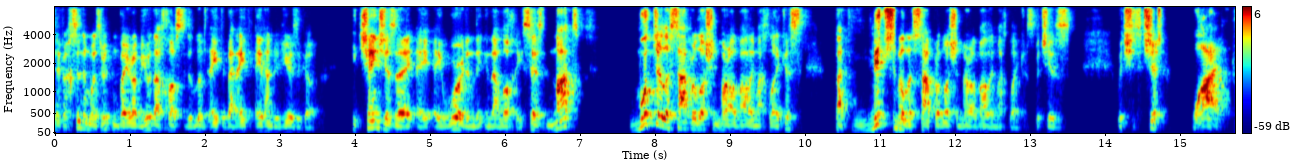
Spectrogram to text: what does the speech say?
Sefer Chassidim was written by Rabbi Yehuda Chassid, who lived eight, about eight, 800 years ago. He changes a, a, a word in the in the halacha. He says not mutter l'saper loshen hara bali machlekes, but mitzvah l'saper loshen hara bali machlekes, which is which is just wild.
